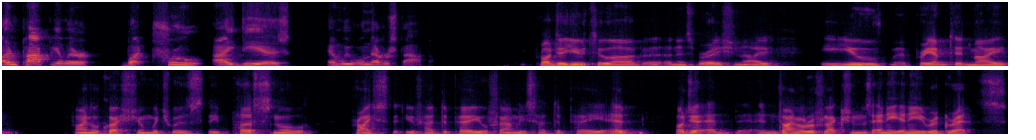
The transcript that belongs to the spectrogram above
unpopular but true ideas, and we will never stop. Roger, you two are uh, an inspiration. I, you preempted my final question, which was the personal price that you've had to pay, your family's had to pay. Ed, Roger, Ed, in final reflections, any any regrets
